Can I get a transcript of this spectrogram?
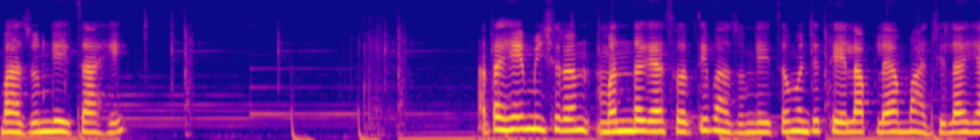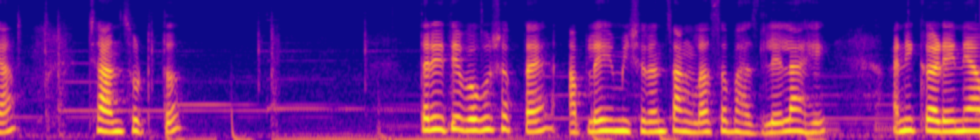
भाजून घ्यायचं आहे. आता हे मिश्रण मंद गॅसवरती भाजून घ्यायचं. म्हणजे तेल आपल्या भाजीला ह्या छान सुटतं. तर इथे बघू शकताय आपलं हे मिश्रण चांगलं असं भाजलेलं आहे. आणि कडेने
